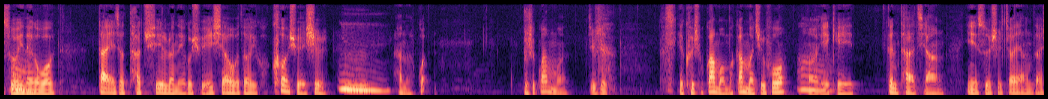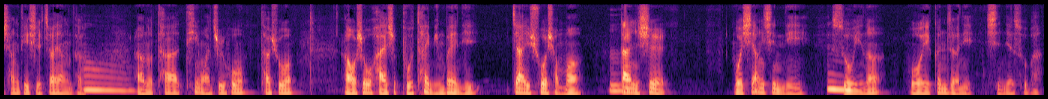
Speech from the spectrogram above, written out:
所以那个我带着他去了那个学校的一个科学室，嗯然后关不是关门，就是也可以说关门吧。关门之后，哦嗯、也可以跟他讲耶稣是这样的，上帝是这样的。哦，然后呢，他听完之后，他说：“老师，我还是不太明白你在说什么，嗯但是我相信你，嗯所以呢，我也跟着你信耶稣吧。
